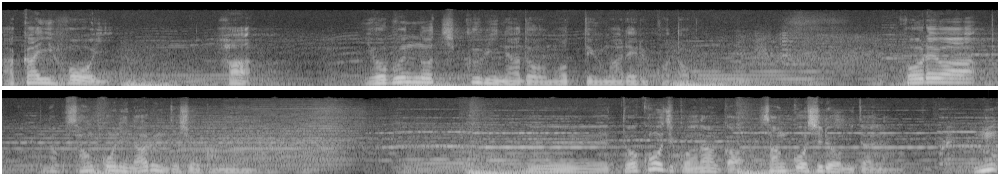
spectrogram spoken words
赤い方位。歯。余分の乳首などを持って生まれること。これはなんか参考になるんでしょうかね。えーと浩司君はなんか参考資料みたいなの。ん。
